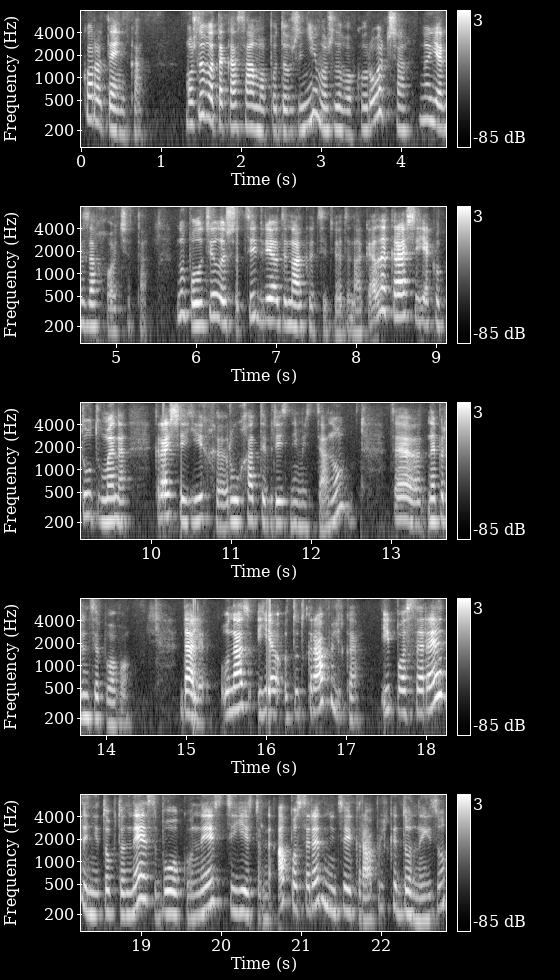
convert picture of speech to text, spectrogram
коротенька. Можливо, така сама по довжині, можливо, коротша, ну, як захочете. Ну, вийшло, що ці дві одинакові, ці дві одинакові. Але краще, як отут, у мене краще їх рухати в різні місця. Ну, це не принципово. Далі, у нас є тут крапелька, і посередині, тобто не з боку, не з цієї сторони, а посередині цієї крапельки донизу.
